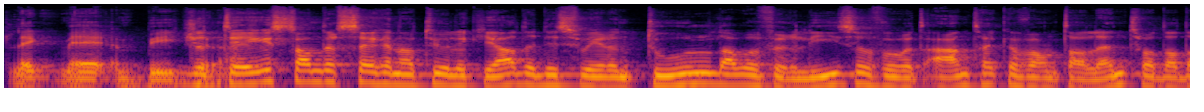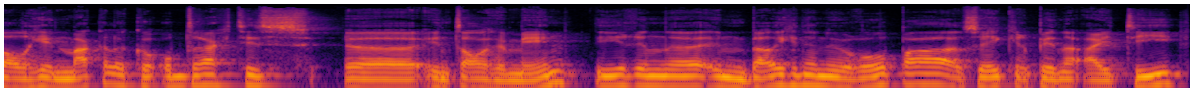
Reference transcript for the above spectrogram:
lijkt mij een beetje. De tegenstanders zeggen natuurlijk: ja, dit is weer een tool dat we verliezen voor het aantrekken van talent, wat dat al geen makkelijke opdracht is uh, in het algemeen hier in, uh, in België en Europa, zeker binnen IT.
